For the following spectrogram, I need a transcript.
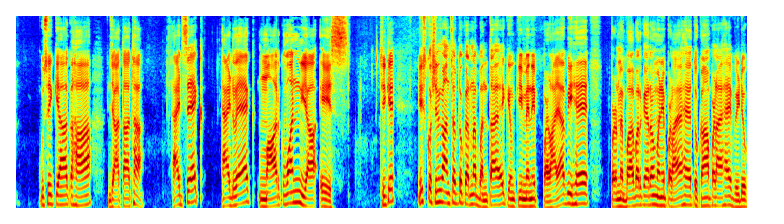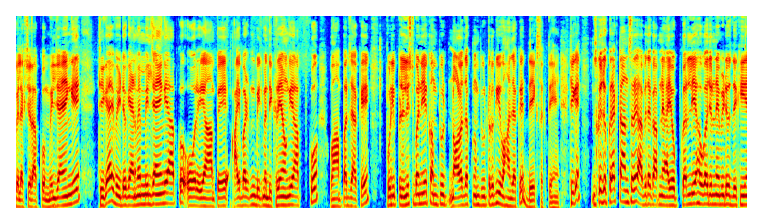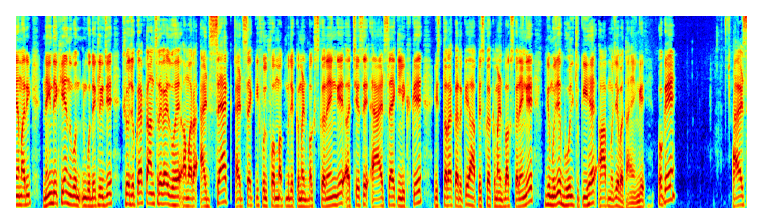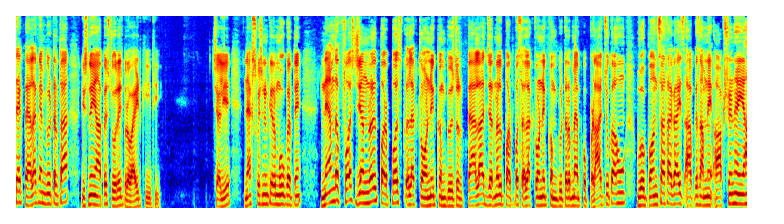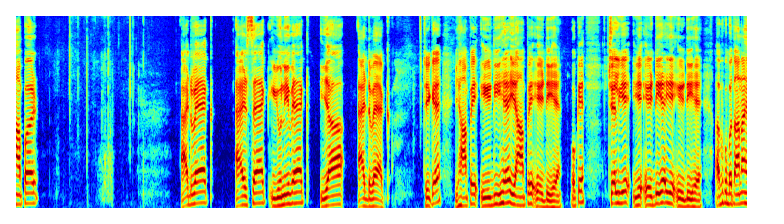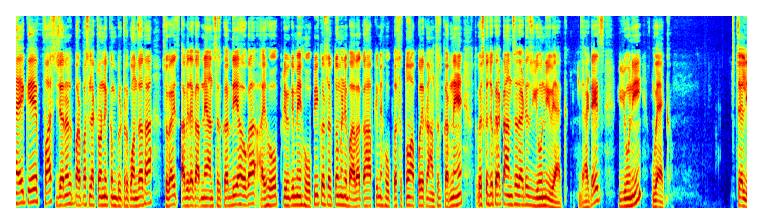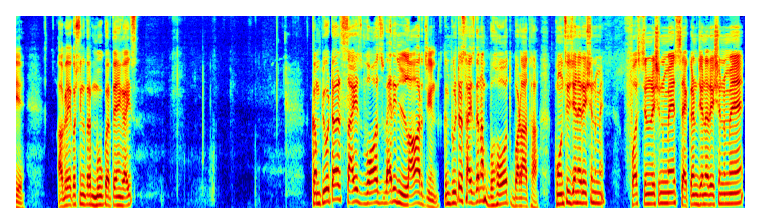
उसे क्या कहा जाता था? एडसेक एडवैक, मार्क वन या एस। ठीक है? इस क्वेश्चन का आंसर तो करना बनता है, क्योंकि मैंने पढ़ाया भी है पर मैं बार बार कह रहा हूँ, मैंने पढ़ाया है तो कहाँ पढ़ाया है? वीडियो के लेक्चर आपको मिल जाएँगे, ठीक है? वीडियो के एंड में मिल जाएँगे आपको, और यहाँ पे आई बटन बीच में दिख रहे होंगे आपको, वहाँ पर जाके पूरी प्लेलिस्ट बनी है कंप्यूटर नॉलेज ऑफ़ कंप्यूटर की, वहाँ जाके देख सकते हैं, ठीक है? इसका जो करेक्ट आंसर है, अभी तक आपने आई होप कर लिया होगा जिन्होंने वीडियो देखी है हमारी, नहीं देखी है, उनको उनको देख लीजिए। इसका जो करेक्ट आंसर है वो है हमारा एडसैक एडसैक की फुल फॉर्म आप मुझे कमेंट बॉक्स करेंगे, अच्छे से एडसैक लिख के, इस तरह करके आप इसका कमेंट बॉक्स करेंगे, क्योंकि मुझे भूल चुकी है, आप मुझे बताएँगे। ओके? एडसैक पहला कंप्यूटर था जिसने यहाँ पे स्टोरेज प्रोवाइड की थी। चलिए नेक्स्ट क्वेश्चन की तरफ़ मूव करते हैं। Name the first general purpose electronic computer पहला जनरल पर्पस इलेक्ट्रॉनिक कंप्यूटर मैं आपको पढ़ा चुका हूँ। वो कौन सा था गाइस आपके सामने ऑप्शन है यहाँ पर। एडवैक एडसैक यूनिवैक या एडवैक ठीक है? यहाँ पे ईडी e है, यहाँ पे एडी है। ओके? चलिए, ये ए डी है, ये ई डी है। आपको बताना है कि first general purpose electronic computer कौन सा था? सो गाइज़ अभी तक आपने आंसर कर दिया होगा। आई होप क्योंकि मैं होप ही कर सकता हूँ, मैंने बाबा कहा कि मैं होप कर सकता हूँ, आपको लेकर आंसर करने हैं। तो इसका जो correct answer that is UNIVAC that is UNIVAC चलिए, अगले क्वेश्चन की तरफ़ मूव करते हैं guys computer size was very large in computer size का ना बहुत बड़ा था। कौन सी जेनरेशन में? फ़र्स्ट जनरेशन में, सेकंड जनरेशन में,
